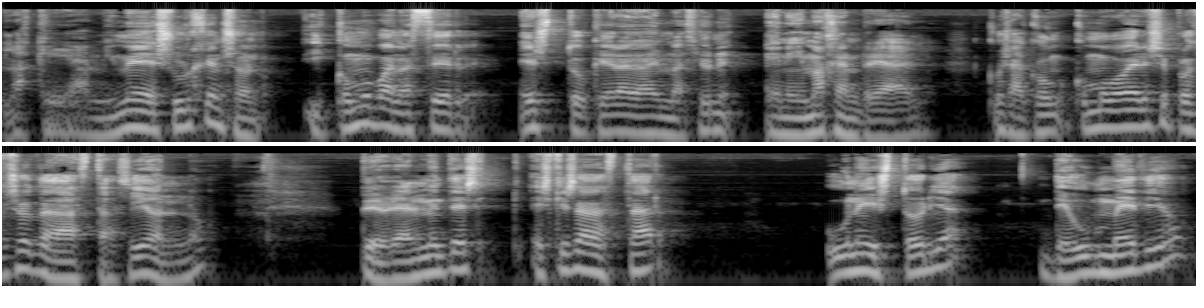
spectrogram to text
las que a mí me surgen son: ¿y cómo van a hacer esto que era la animación en imagen real? O sea, ¿cómo, cómo va a haber ese proceso de adaptación, ¿no? Pero realmente es, es que es adaptar una historia de un medio,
